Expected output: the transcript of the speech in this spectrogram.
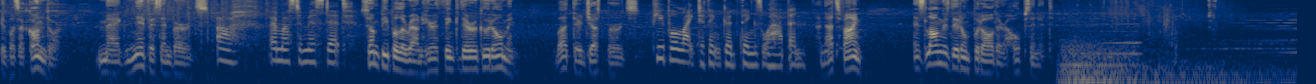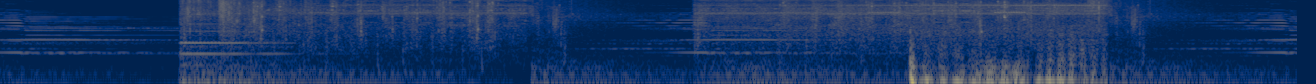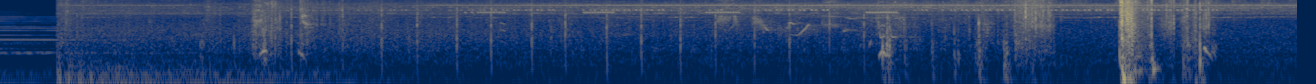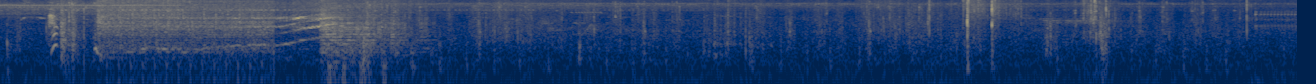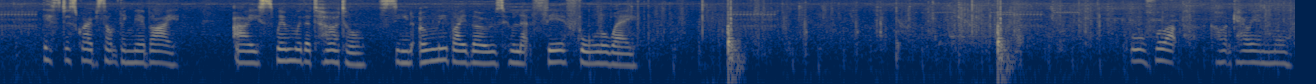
It was a condor. Magnificent birds. Ah, I must have missed it. Some people around here think they're a good omen, but they're just birds. People like to think good things will happen. And that's fine, as long as they don't put all their hopes in it. Describes something nearby. I swim with a turtle, seen only by those who let fear fall away. All full up. Can't carry any more.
